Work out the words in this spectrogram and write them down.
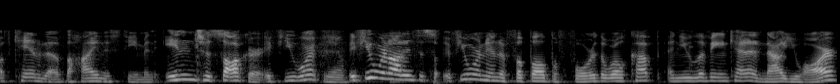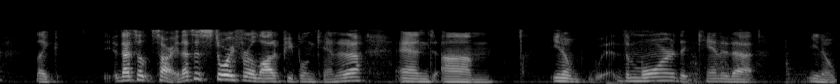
of Canada behind this team and into soccer. If you weren't Yeah. if you were not into so- if you weren't into football before the World Cup and you living in Canada now you are like that's a sorry that's a story for a lot of people in Canada and um you know the more that Canada you know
